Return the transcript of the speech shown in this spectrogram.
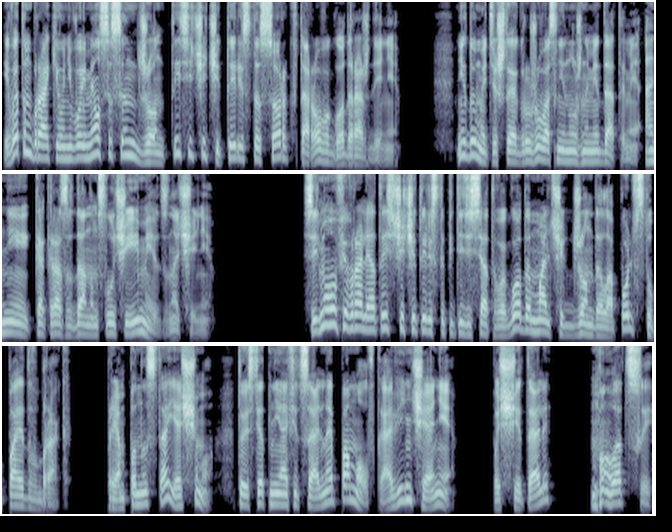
И в этом браке у него имелся сын Джон 1442 года рождения. Не думайте, что я гружу вас ненужными датами, они как раз в данном случае имеют значение. 7 февраля 1450 года мальчик Джон де Лаполь вступает в брак. Прям по-настоящему. То есть это не официальная помолвка, а венчание. Посчитали? Молодцы.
